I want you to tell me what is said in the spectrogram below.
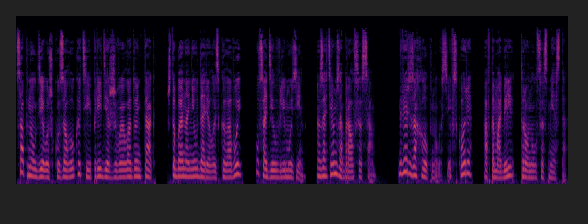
Цапнул девушку за локоть и, придерживая ладонь так, чтобы она не ударилась головой, усадил в лимузин, затем забрался сам. Дверь захлопнулась, и вскоре автомобиль тронулся с места.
